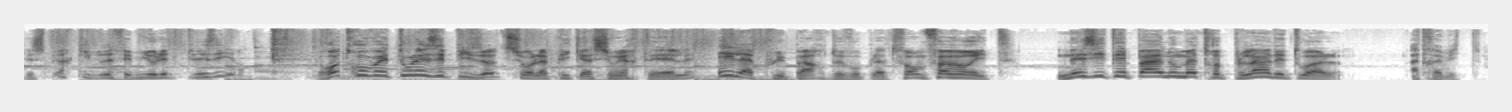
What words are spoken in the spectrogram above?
J'espère qu'il vous a fait miauler de plaisir. Retrouvez tous les épisodes sur l'application RTL et la plupart de vos plateformes favorites. N'hésitez pas à nous mettre plein d'étoiles. A très vite.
